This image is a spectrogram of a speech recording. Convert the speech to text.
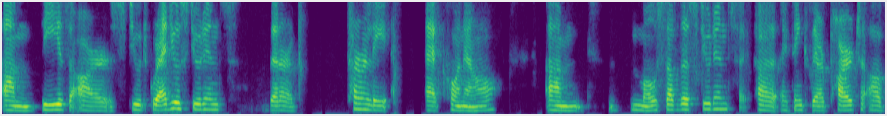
Um, these are student, graduate students that are currently at Cornell. Um, most of the students, uh, I think they're part of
